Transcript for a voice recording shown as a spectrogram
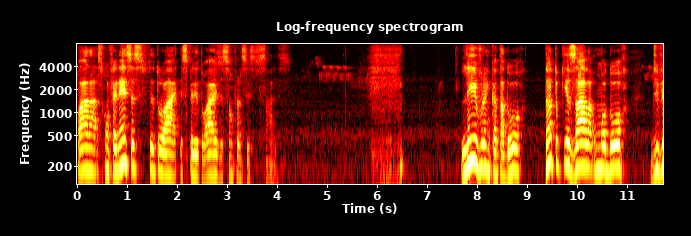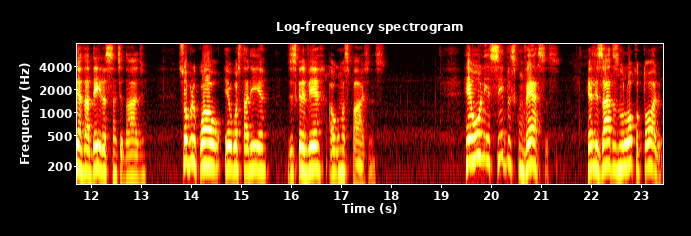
para as conferências espirituais de São Francisco de Sales. Livro encantador, tanto que exala um odor de verdadeira santidade, sobre o qual eu gostaria de escrever algumas páginas. Reúne simples conversas realizadas no locutório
